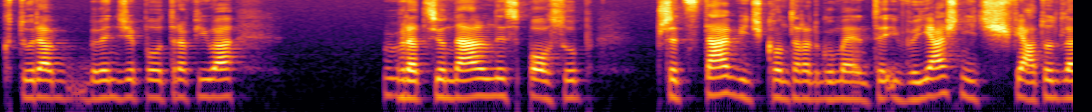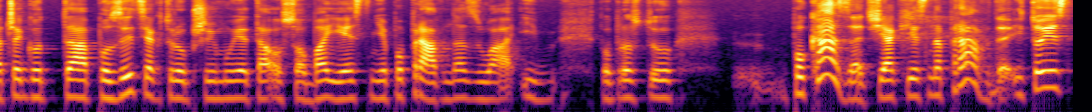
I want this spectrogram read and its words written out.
która będzie potrafiła w racjonalny sposób przedstawić kontrargumenty i wyjaśnić światu, dlaczego ta pozycja, którą przyjmuje ta osoba, jest niepoprawna, zła i po prostu y, pokazać, jak jest naprawdę. I to jest,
